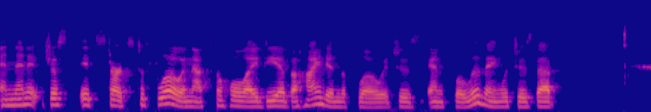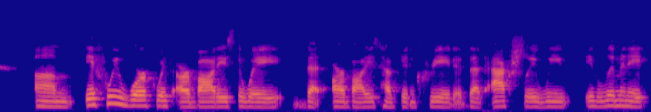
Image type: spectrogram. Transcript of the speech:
And then it just it starts to flow. And that's the whole idea behind In the FLO which is and Flo Living which is that um, if we work with our bodies the way that our bodies have been created, that actually we eliminate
